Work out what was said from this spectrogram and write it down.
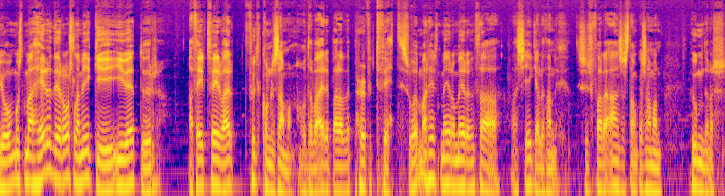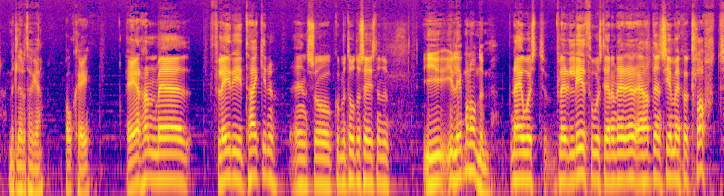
Jó, múst maður heyrði rosalega mikið í, vetur að þeir tveir væri fullkomni saman og það væri bara the perfect fit. Svo er maður heyrt meira og meira um það að sé ekki alveg þannig. Þess að fara aðeins að stanga saman hugmyndunar millir að tökja Ok, er hann með fleiri í tækinu eins og Gummi Tóta segir stundum. Í, í leikmannhófnum Nei, veist, fleiri lið, þú veist, er hann, er, er, er, hann sé með eitthvað klárt?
